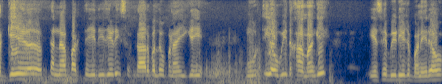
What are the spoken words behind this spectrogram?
ਅੱਗੇ ਧੰਨਾ ਭਗਤ ਜੀ ਦੀ ਜਿਹੜੀ ਸਰਕਾਰ ਵੱਲੋਂ ਬਣਾਈ ਗਈ ਮੂਰਤੀ ਆ, ਉਹ ਵੀ ਦਿਖਾਵਾਂਗੇ। ਇਸੇ ਵੀਡੀਓ 'ਚ ਬਣੇ ਰਹੋ।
